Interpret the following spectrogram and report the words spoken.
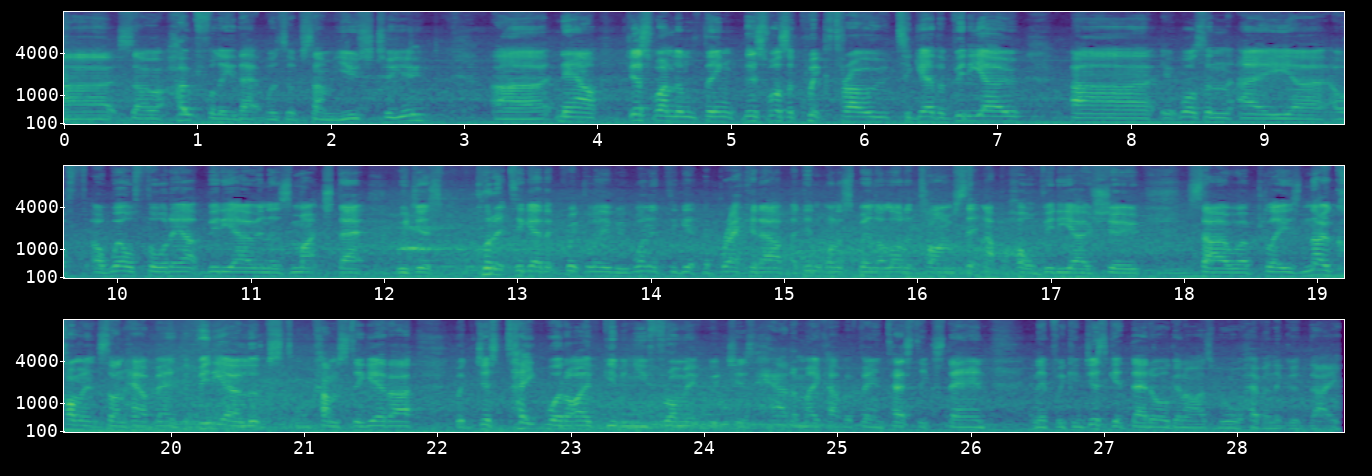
Uh, so hopefully that was of some use to you. Uh, now, just one little thing. This was a quick throw together video. Uh, it wasn't a, uh, a, well thought out video in as much that we just put it together quickly. We wanted to get the bracket up. I didn't want to spend a lot of time setting up a whole video shoot. So uh, please, no comments on how bad the video looks comes together, but just take what I've given you from it, which is how to make up a fantastic stand. And if we can just get that organised, we're all having a good day.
